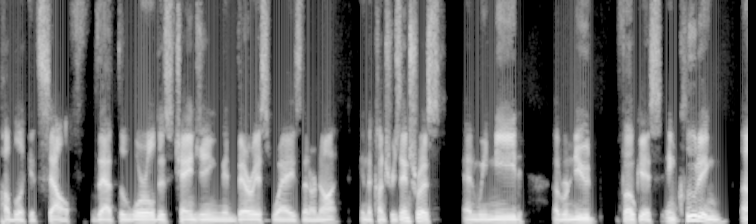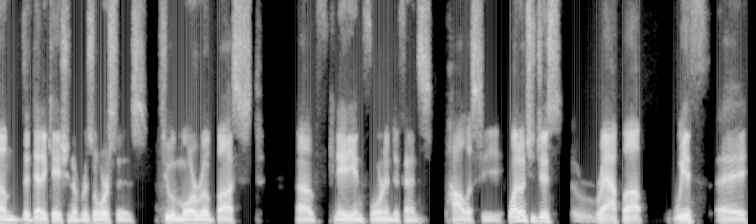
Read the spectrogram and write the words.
public itself that the world is changing in various ways that are not in the country's interest. And we need a renewed focus, including um, the dedication of resources to a more robust of Canadian foreign and defense policy. Why don't you just wrap up with a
